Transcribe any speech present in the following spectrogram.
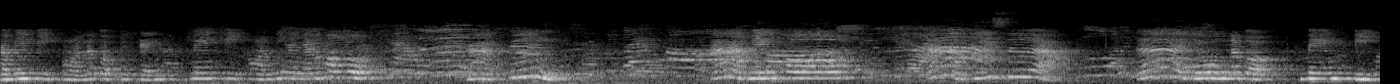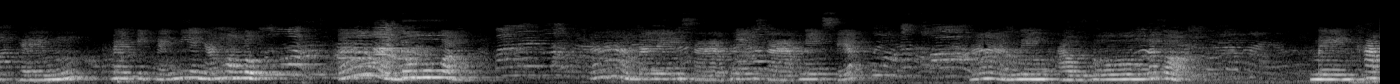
ก็มีปีกอ่อนแล้วก็ปีกแข็งแมงปีกอ่อนมีอะไรย่างพองลูกอ่าขึ้นอ่าเมงโคอ่าผีเสื้ออ่ายุงแล้วก็แมงปีกแข็งแมงปีกแข็งมีอะไรย่างห้องลูกอ่าดวงอ่ามะเร็งสาบแมงสาบแมงเสียบอ่าแมงเต่าทองแล้วก็ แมงทับ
